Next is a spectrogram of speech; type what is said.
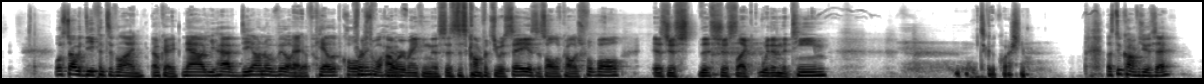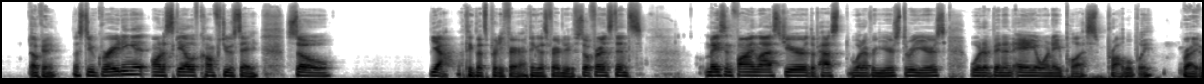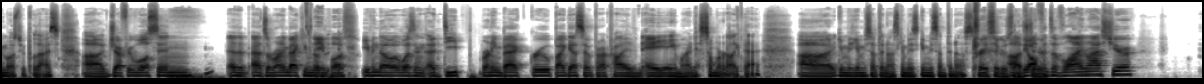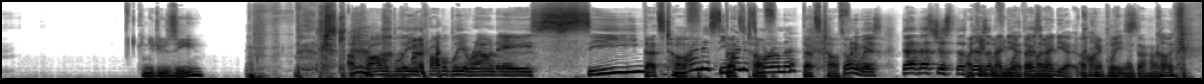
We'll start with defensive line. Okay. Now you have Dion Novil. You uh, have Caleb Coleman. First of all, how are we ranking this? Is this Conference USA? Is this all of college football? Is just this just like within the team? It's a good question. Let's do Conference USA. Okay. Let's do grading it on a scale of Conference USA. So, yeah, I think that's pretty fair. I think that's fair to do. So, for instance, Mason Fine last year, the past whatever years, three years, would have been an A or an A plus, probably Right. in most people's eyes. Uh, Jeffrey Wilson as a, as a running back, even though plus. even though it wasn't a deep running back group, I guess it would probably an A, A minus, somewhere like that. Uh, give me, give me something else. Give me, give me something else. Trey Siggers Uh, the year. offensive line last year, Can you do Z? Uh, probably probably around a C. That's tough. Minus C That's minus tough. somewhere around there. That's tough. So, anyways, that that's just that, there's an idea. There's an high. idea. I can't believe you please. went that high.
